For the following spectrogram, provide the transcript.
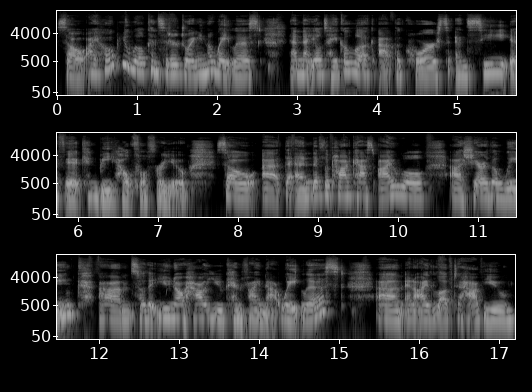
So I hope you will consider joining the waitlist and that you'll take a look at the course and see if it can be helpful for you. So at the end of the podcast, I will uh, share the link um, so that you know how you can find that wait list. Um, and I'd love to have you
